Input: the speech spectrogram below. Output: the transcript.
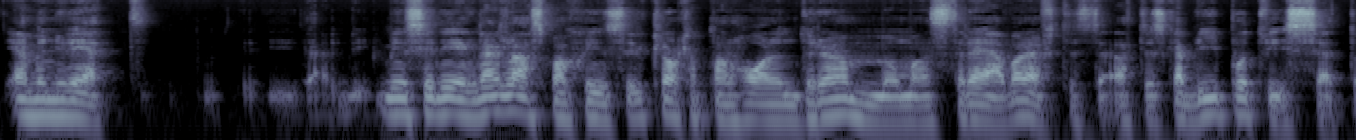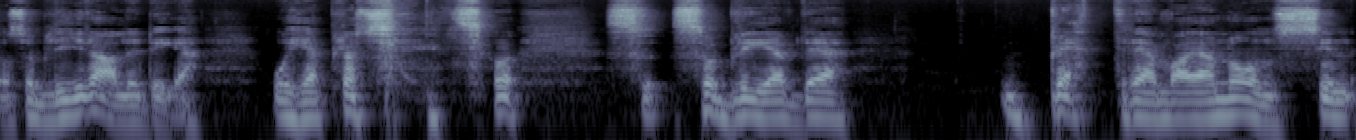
Ja men ni vet, med sin egna glassmaskin så är det klart att man har en dröm och man strävar efter att det ska bli på ett visst sätt och så blir det aldrig det. Och helt plötsligt så, så, så blev det bättre än vad jag någonsin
